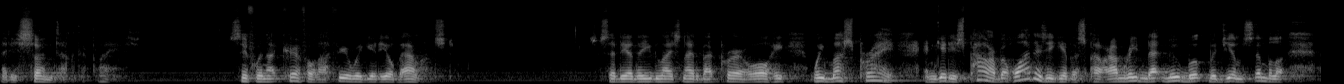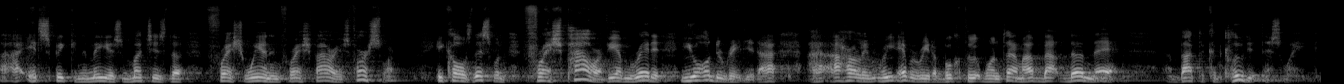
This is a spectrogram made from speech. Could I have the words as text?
that his son took their place. See, if we're not careful, I fear we get ill balanced So I said the other evening last night about prayer. Oh, he, we must pray and get his power. But why does he give us power? I'm reading that new book by Jim Cymbala. Uh, it's speaking to me as much as the fresh wind and fresh fire, his first one. He calls this one fresh power. If you haven't read it, you ought to read it. I, I, I hardly re- ever read a book through it one time. I've about done that. I'm about to conclude it this week.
